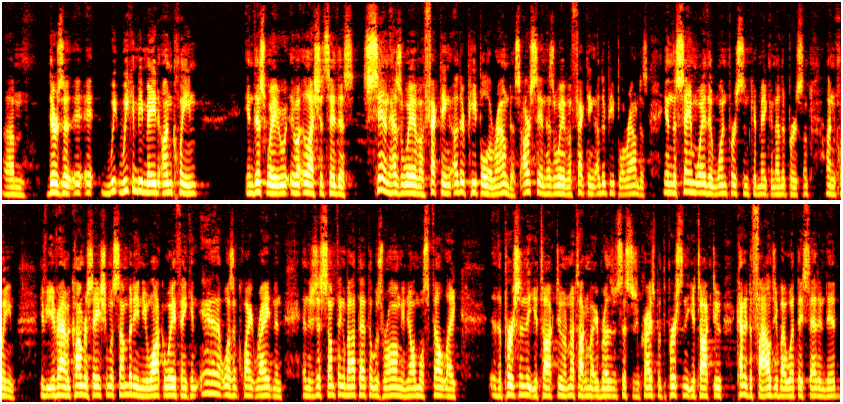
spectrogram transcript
Um, there's a, it, we, we can be made unclean in this way, well, I should say this. Sin has a way of affecting other people around us. Our sin has a way of affecting other people around us in the same way that one person can make another person unclean. If you ever have a conversation with somebody and you walk away thinking, eh, that wasn't quite right, and, and there's just something about that that was wrong, and you almost felt like the person that you talked to, I'm not talking about your brothers and sisters in Christ, but the person that you talked to kind of defiled you by what they said and did.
